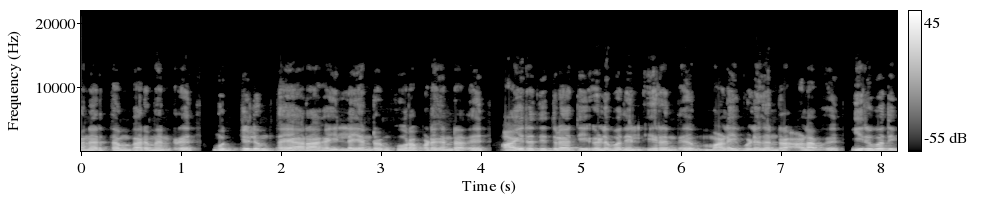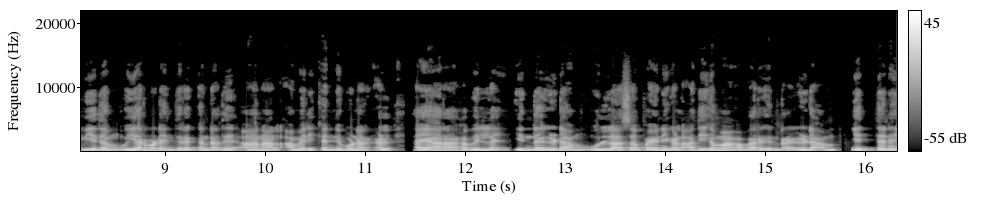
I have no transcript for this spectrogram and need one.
அனர்த்தம் வரும் என்று முற்றிலும் தயாராக இல்லை என்றும் கூறப்படுகின்றது. ஆயிரத்தி தொள்ளாயிரத்தி எழுபதில் இருந்து மழை விழுகின்ற அளவு இருபது வீதம் உயர்வடைந்திருக்கின்றது. ஆனால் அமெரிக்க நிபுணர்கள் தயாராகவில்லை. இந்த இடம் உல்லாச பயணிகள் அதிகமாக வருகின்ற இடம். எத்தனை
